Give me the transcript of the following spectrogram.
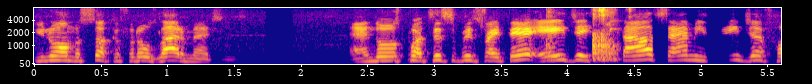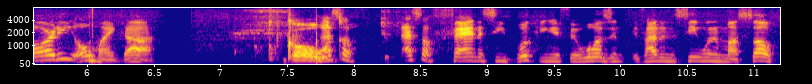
you know I'm a sucker for those ladder matches. And those participants right there, AJ Styles, Sami Zayn, Jeff Hardy. Oh my god. Gold. That's a that's a fantasy booking if it wasn't if I didn't see one in myself.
